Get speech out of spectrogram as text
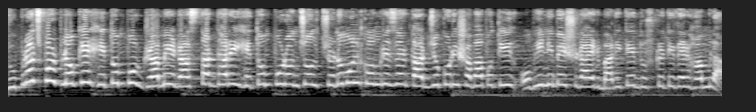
দুবরাজপুর ব্লকের হেতমপুর গ্রামে রাস্তার ধারে হেতমপুর অঞ্চল তৃণমূল কংগ্রেসের কার্যকরী সভাপতি অভিনিবেশ রায়ের বাড়িতে দুষ্কৃতীদের হামলা।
